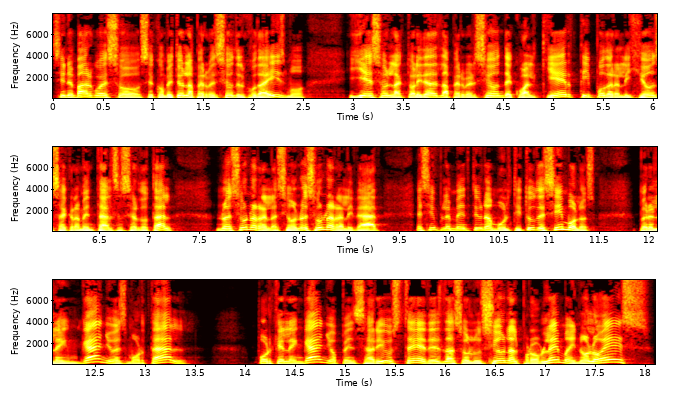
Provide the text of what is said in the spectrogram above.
Sin embargo, eso se convirtió en la perversión del judaísmo y eso en la actualidad es la perversión de cualquier tipo de religión sacramental sacerdotal. No es una relación, no es una realidad, es simplemente una multitud de símbolos. Pero el engaño es mortal, porque el engaño, pensaría usted, es la solución al problema y no lo es.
